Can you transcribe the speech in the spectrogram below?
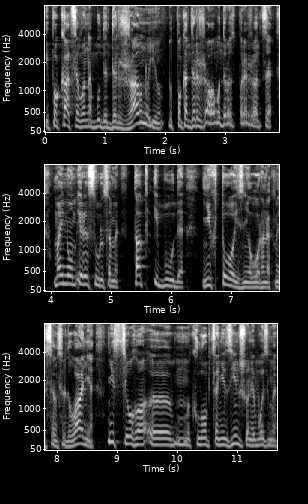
І поки це вона буде державною, ну, поки держава буде розпоряджатися майном і ресурсами, так і буде. Ніхто із нього в органах місцевого середування, ні з цього е, хлопця, ні з іншого не возьме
